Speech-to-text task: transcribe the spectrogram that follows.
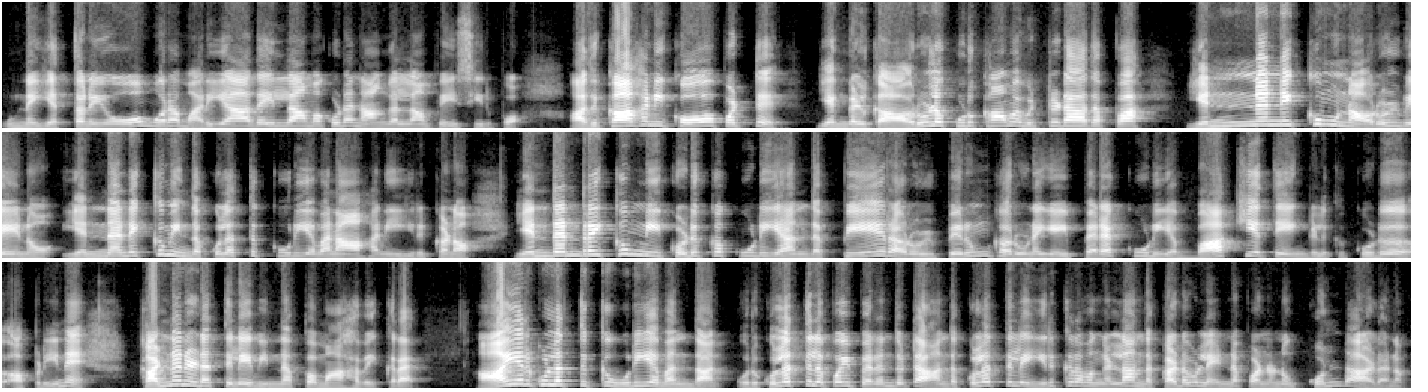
உன்னை எத்தனையோ முறை மரியாதை இல்லாம கூட நாங்கள்லாம் பேசியிருப்போம். அதுக்காக நீ கோவப்பட்டு எங்களுக்கு அருளை கொடுக்காம விட்டுடாதப்பா. என்னென்னைக்கும் உன் அருள் வேணும். என்னென்னைக்கும் இந்த குலத்துக்குரியவனாக நீ இருக்கணும். எந்தென்றைக்கும் நீ கொடுக்கக்கூடிய அந்த பேரருள் பெரும் கருணையை பெறக்கூடிய பாக்கியத்தை எங்களுக்கு கொடு அப்படின்னு கண்ணனிடத்திலே விண்ணப்பமாக வைக்கிறார். ஆயர் குலத்துக்கு உரியவன் தான். ஒரு குலத்துல போய் பிறந்துட்டா அந்த குலத்துல இருக்கிறவங்கெல்லாம் அந்த கடவுளை என்ன பண்ணணும்? கொண்டாடணும்.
